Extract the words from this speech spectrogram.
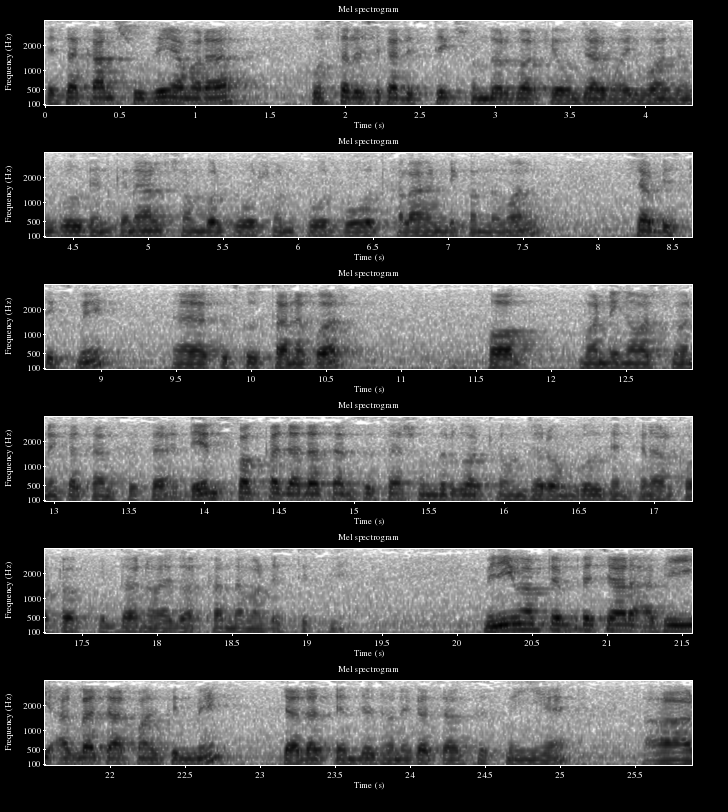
जैसा कल सुबह हमारा कोस्टल विशाखा डिस्ट्रिक्ट सुंदरगढ़, केवंझर, मयूरभंज उंगुल धनकनाल, संबलपुर, सोनपुर, बौद्ध, कलाहांडी कंधमाल सब डिस्ट्रिक्ट में कुछ कुछ स्थानों पर फॉग मॉर्निंग आवर्स में होने का चांसेस है। डेंस फॉग का ज़्यादा चांसेस है सुंदरगढ़, केवंझर उंगुल धनकनाल, कटक, खुर्दा, नवागढ़ कंधामाल डिस्ट्रिक्ट में। मिनिमम टेम्परेचर अभी अगला चार पाँच दिन में ज़्यादा चेंजेस होने का चांसेस नहीं है। और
